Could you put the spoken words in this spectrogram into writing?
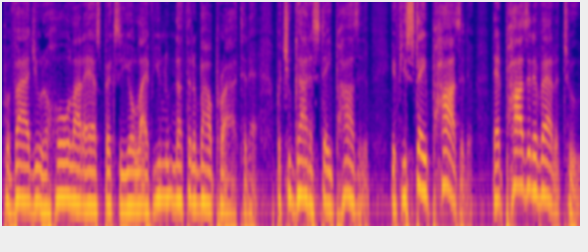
provide you with a whole lot of aspects of your life you knew nothing about prior to that. But you got to stay positive. If you stay positive, that positive attitude,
